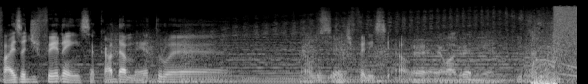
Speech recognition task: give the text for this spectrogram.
faz a diferença. Cada metro é, é um é diferencial. É, é uma graninha.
